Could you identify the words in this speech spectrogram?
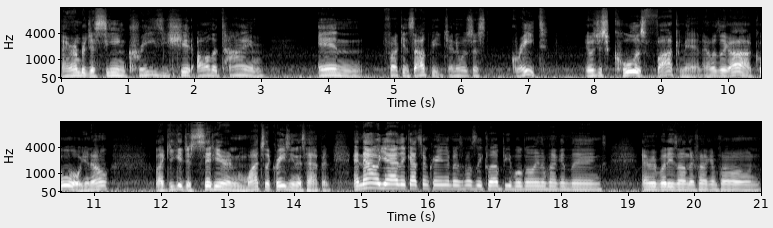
I remember just seeing crazy shit all the time in fucking South Beach, and it was just great. It was just cool as fuck, man. I was like, ah, cool, you know? Like, you could just sit here and watch the craziness happen. And now, yeah, they got some crazy, but it's mostly club people going to fucking things. Everybody's on their fucking phone.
